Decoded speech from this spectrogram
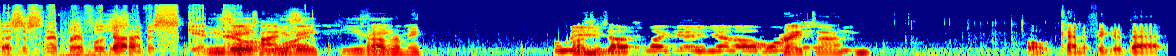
Does the sniper rifle just him. have a skin Easy, now? or Times. easy, easy. Cover me. For me, that's like a yellow orange Crater. thing. Oh, kind of figured that.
